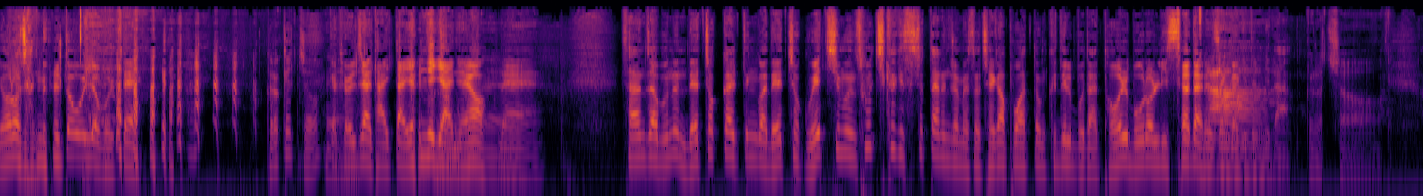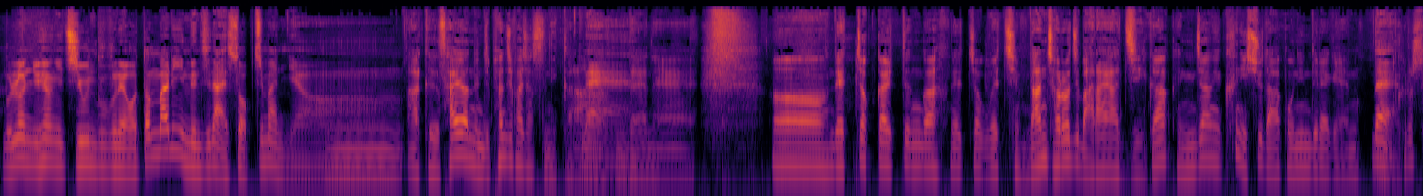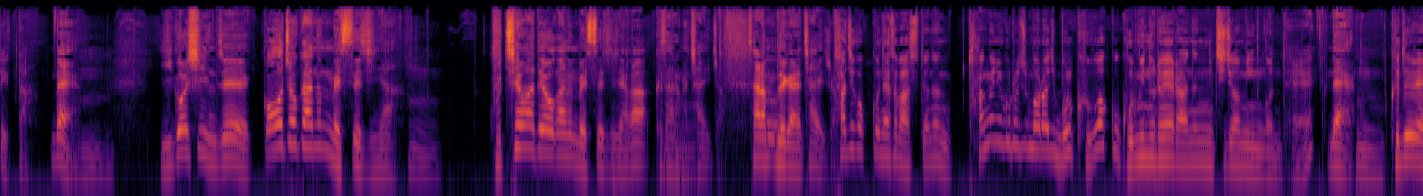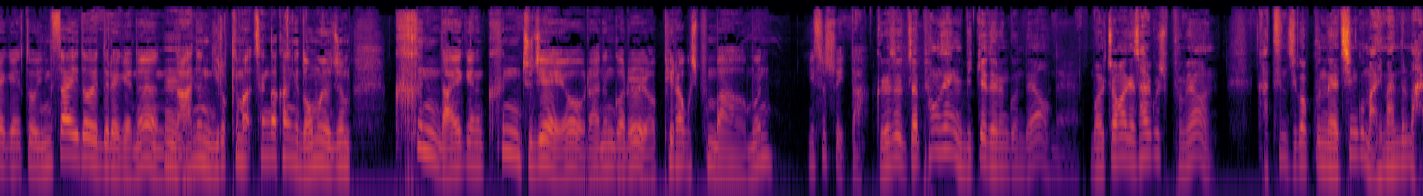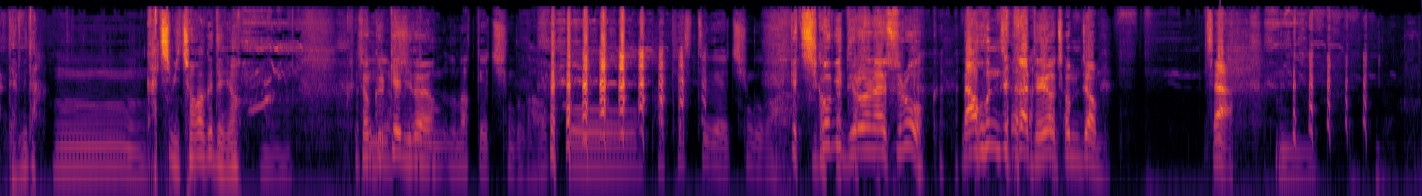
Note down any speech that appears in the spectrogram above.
여러 장면을 떠올려 볼 때 그렇겠죠. 그러니까 예. 별잘 다 있다 이런 얘기 아니에요. 네. 네. 사연자분은 내적 갈등과 내적 외침은 솔직하게 쓰셨다는 점에서 제가 보았던 그들보다 덜 모럴리스하다는 아. 생각이 듭니다. 그렇죠. 물론 유형이 지운 부분에 어떤 말이 있는지는 알 수 없지만요. 음, 아, 그 사연은 이제 편집하셨으니까. 네. 네네. 어, 내적 갈등과 내적 외침. 난 저러지 말아야지가 굉장히 큰 이슈다, 본인들에겐. 네. 음, 그럴 수 있다. 네. 음, 이것이 이제 꺼져가는 메시지냐, 음. 구체화되어가는 메시지냐가 그 사람의 음. 차이죠. 사람들 간의 차이죠. 타직업군에서 봤을 때는 당연히 그러지 말아야지 뭘 그거 갖고 고민을 해라는 지점인 건데. 네. 음, 그들에게 또 인사이더들에게는 음. 나는 이렇게 마- 생각하는 게 너무 요즘 큰 나에게는 큰 주제예요라는 거를 어필하고 싶은 마음은 있을 수 있다. 그래서 진짜 평생 믿게 되는 건데요. 네. 멀쩡하게 살고 싶으면 같은 직업군 내 친구 많이 만들면 안 됩니다. 음. 같이 미쳐가거든요. 전 그렇게 믿어요. 음악계 친구가 없고 팟캐스트계 친구가. 그러니까 직업이 늘어날수록 나 혼자가 돼요, 점점. 자, 음.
